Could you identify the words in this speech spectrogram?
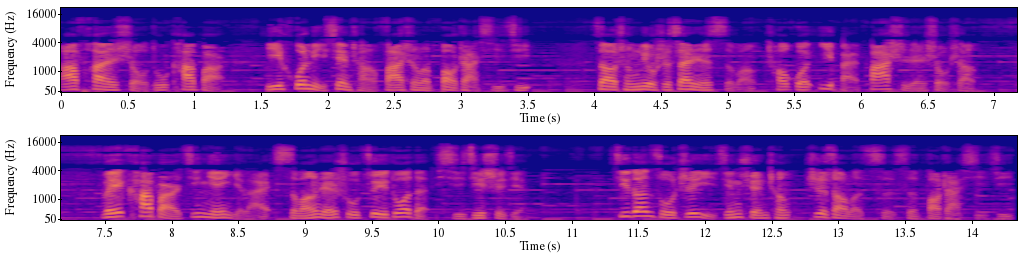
阿富汗首都喀布尔。一婚礼现场发生了爆炸袭击，造成六十三人死亡，超过一百八十人受伤，为喀布尔今年以来死亡人数最多的袭击事件。极端组织已经宣称制造了此次爆炸袭击。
